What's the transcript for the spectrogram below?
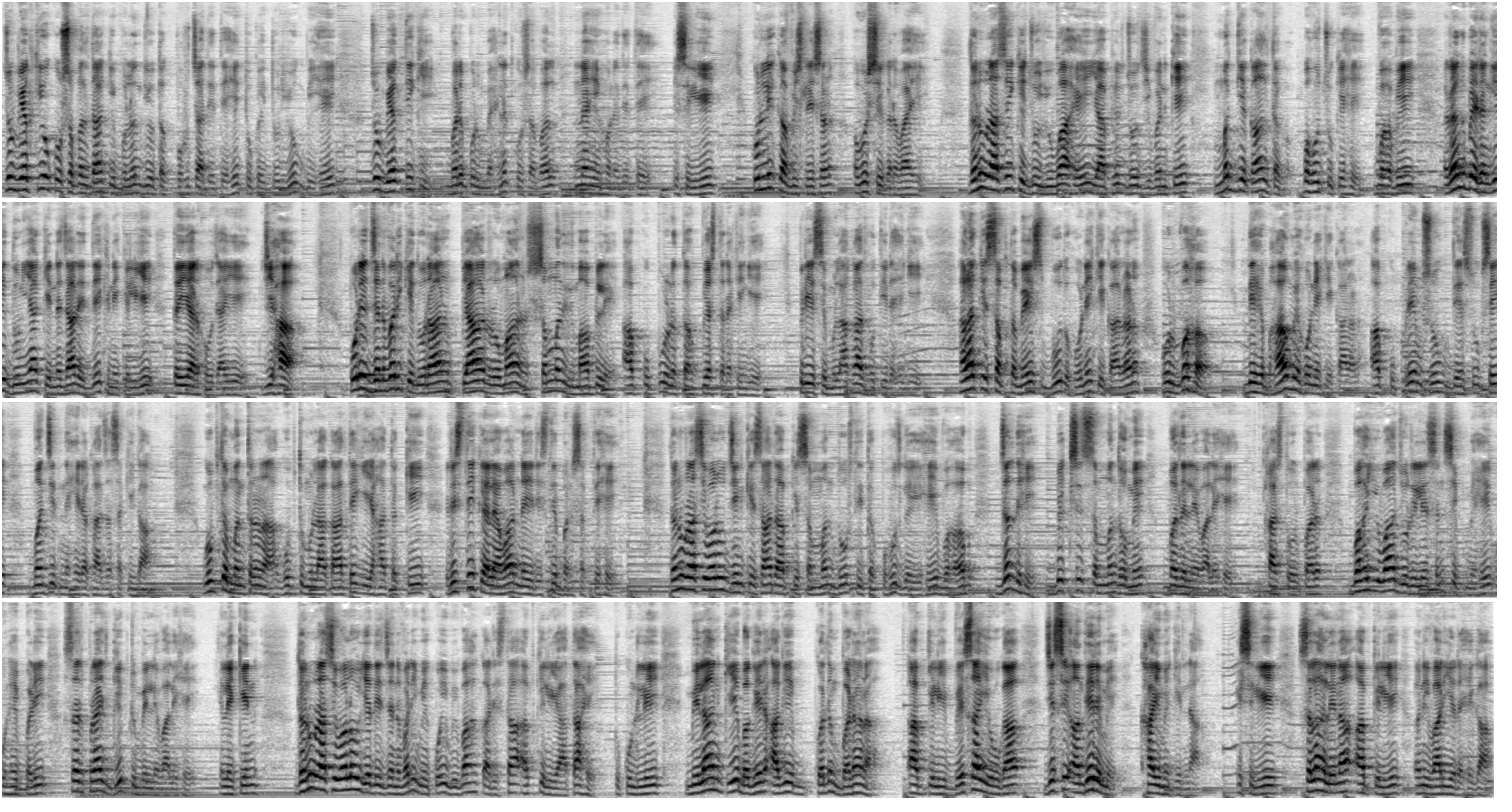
जो व्यक्तियों को सफलता की बुलंदियों तक पहुँचा देते हैं तो कई दुर्योग भी है, जो व्यक्ति की भरपूर मेहनत को सफल नहीं होने देते। इसलिए कुंडली का विश्लेषण अवश्य करवाए। धनु राशि के जो युवा है या फिर जो जीवन के मध्यकाल तक पहुँच चुके हैं, वह भी रंग बिरंगी दुनिया के नज़ारे देखने के लिए तैयार हो जाइए। जी हाँ। पूरे जनवरी के दौरान प्यार, रोमांस, संबंधित मामले आपको पूर्णतः व्यस्त रखेंगे। प्रिय से मुलाकात होती रहेगी। हालाँकि सप्तमेश बुध होने के कारण और वह देह भाव में होने के कारण आपको प्रेम, सुख, देह सुख से वंचित नहीं रखा जा सकेगा। गुप्त मंत्रणा, गुप्त मुलाकातें की यहाँ तक कि रिश्ते के अलावा नए रिश्ते बन सकते हैं। धनु राशि वालों जिनके साथ आपके संबंध दोस्ती तक पहुँच गए हैं, वह अब जल्द ही विकसित संबंधों में बदलने वाले हैं। खासतौर पर वह युवा जो रिलेशनशिप में है, उन्हें बड़ी सरप्राइज़ गिफ्ट मिलने वाली है। लेकिन धनु राशि वालों, यदि जनवरी में कोई विवाह का रिश्ता आपके लिए आता है तो कुंडली मिलान किए बगैर आगे कदम बढ़ाना आपके लिए वैसा ही होगा जैसे अंधेरे में खाई में गिरना। इसलिए सलाह लेना आपके लिए अनिवार्य रहेगा।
